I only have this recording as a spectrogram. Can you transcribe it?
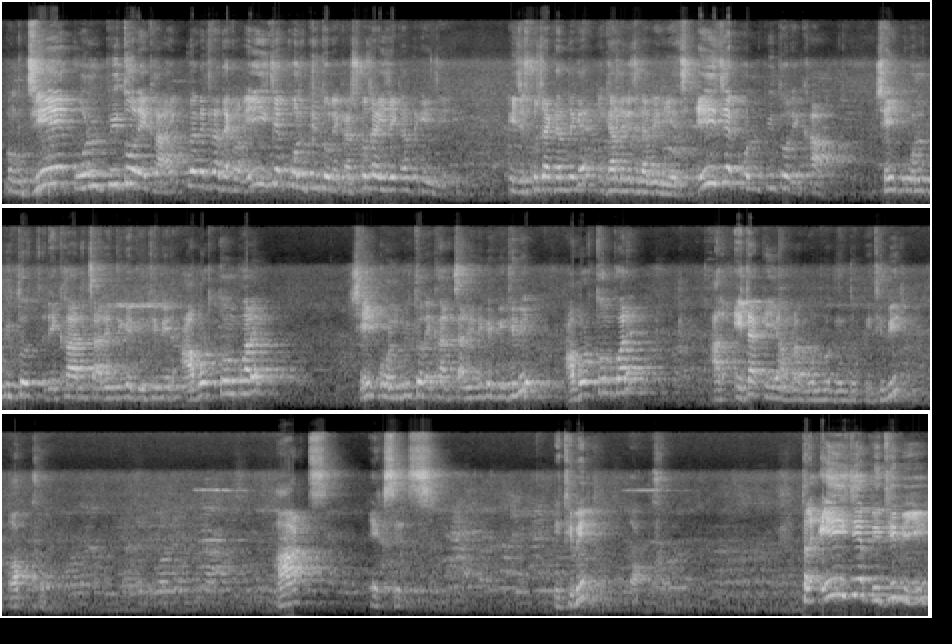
এবং যে কল্পিত রেখা, একটু আগে যেটা দেখলাম, এই যে কল্পিত রেখা, সোজা এই যে এখান থেকে, এই যে এই যে সোজা এখান থেকে এখান থেকে যেটা বেরিয়েছে এই যে কল্পিত রেখা, সেই কল্পিত রেখার চারিদিকে পৃথিবীর আবর্তন করে, সেই কল্পিত রেখার চারিদিকে পৃথিবী আবর্তন করে, আর এটাকেই আমরা বলব কিন্তু পৃথিবীর অক্ষ। আর্থস এক্সিস পৃথিবীর অক্ষ তাহলে এই যে পৃথিবীর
